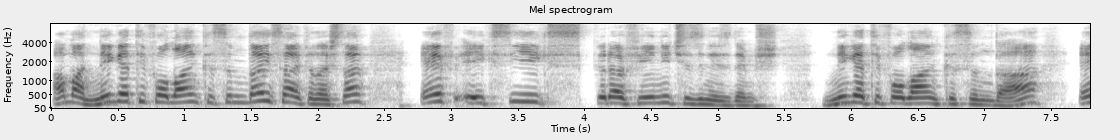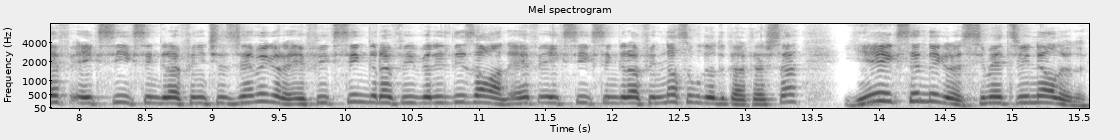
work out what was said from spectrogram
Ama negatif olan kısımdaysa arkadaşlar f eksi x grafiğini çiziniz demiş. Negatif olan kısımda f eksi x'in grafiğini çizeceğime göre fx'in grafiği verildiği zaman f eksi x'in grafiğini nasıl buluyorduk arkadaşlar? y eksenine göre simetriğini alıyorduk.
